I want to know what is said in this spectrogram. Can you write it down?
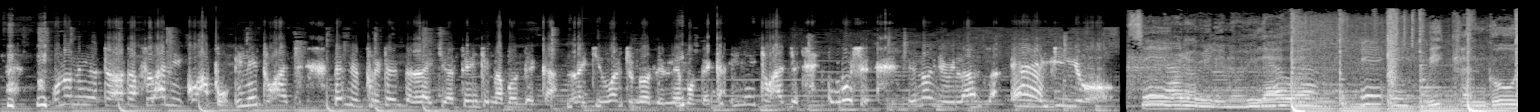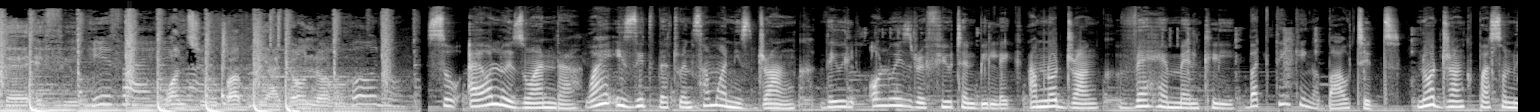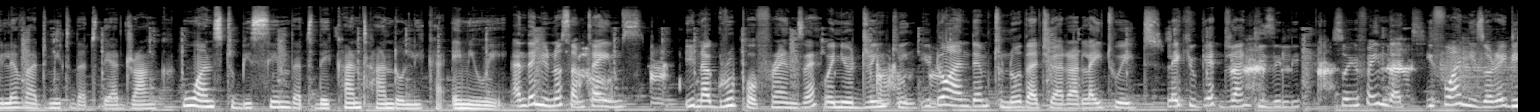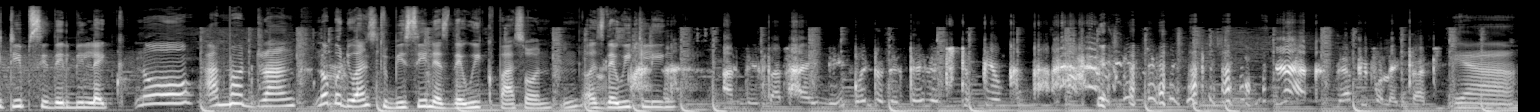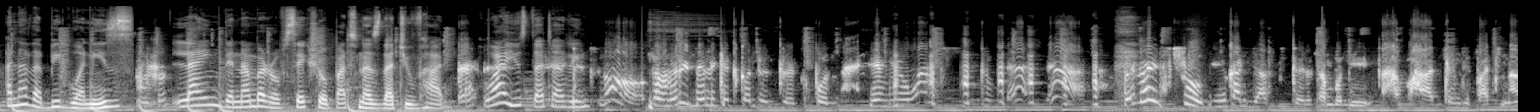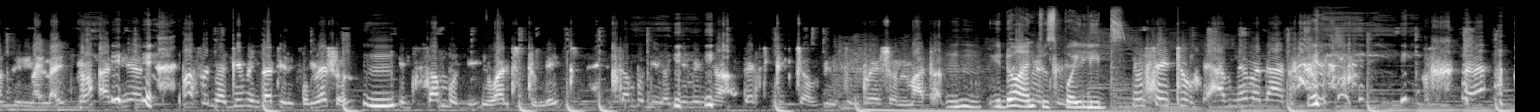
unaona hiyo Toyota fulani iko hapo inaitwaje then you pretend like you're thinking about the car like you want to know the name of the car inaitwaje kumbushe you know you will answer eh hiyo Say I I don't don't really know you that well. eh. We can go there if you If I want to, but me, I don't know. oh no. So I always wonder why is it that when someone is drunk, they will always refute and be like, I'm not drunk vehemently. But thinking about it, no drunk person will ever admit that they are drunk. Who wants to be seen that they can't handle liquor anyway? And then you know sometimes in a group of friends, eh, when you're drinking, you don't want them to know that you are a lightweight. Like you get drunk easily. So you find that if one is already tipsy, they'll be like, No, I'm not drunk. Nobody wants to be seen as the weak person, mm, as the weakling. And they start hiding, going to the toilet to puke. yeah, there are people like that. Yeah. Another big one is mm-hmm. lying the number of sexual partners that you've had. Eh? Why are you stuttering? No, it's a very delicate content to expose. If you want to, yeah, yeah. But it's true. You can't just tell somebody I've had 20 partners in my life, no? and yet, person you're giving that information, mm. it's somebody you want to meet, It's somebody you're giving your best picture of this impression matter. Mhm. You don't want to spoil it. You say too, I've never done.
